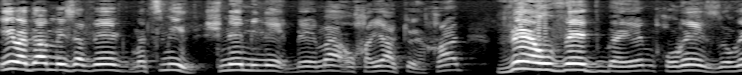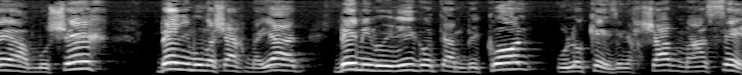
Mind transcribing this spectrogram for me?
אם אדם מזווג, מצמיד שני מיני בהמה או חיה כאחד, ועובד בהם, חורש, זורע, מושך, בין אם הוא משך ביד, בין אם הוא הנהיג אותם בקול, הוא לוקה, זה נחשב מעשה,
